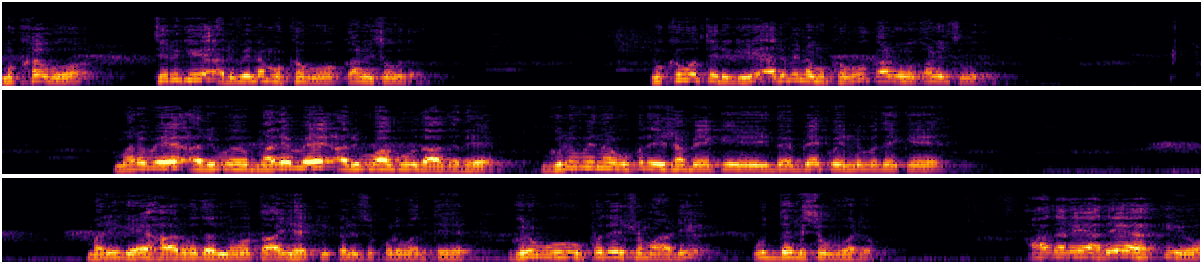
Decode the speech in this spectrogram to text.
ಮುಖವು ತಿರುಗಿ ಅರಿವಿನ ಮುಖವು ಕಾಣಿಸುವುದು. ಮುಖವು ತಿರುಗಿ ಅರಿವಿನ ಮುಖವು ಕಾಣಿಸುವುದು. ಮರವೇ ಅರಿವು, ಮರವೇ ಅರಿವಾಗುವುದಾದರೆ ಗುರುವಿನ ಉಪದೇಶ ಬೇಕೇ, ಇದು ಬೇಕು ಎನ್ನುವುದಕ್ಕೆ ಮರಿಗೆ ಹಾರುವುದನ್ನು ತಾಯಿ ಹಕ್ಕಿ ಕಳಿಸಿಕೊಡುವಂತೆ ಗುರುವು ಉಪದೇಶ ಮಾಡಿ ಉದ್ಧರಿಸುವರು. ಆದರೆ ಅದೇ ಹಕ್ಕಿಯು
